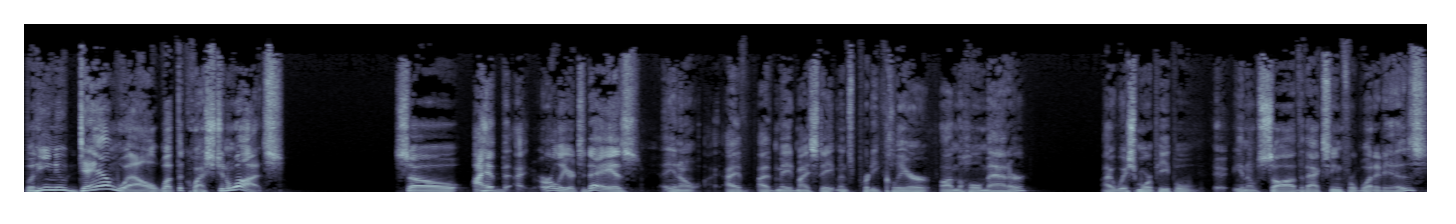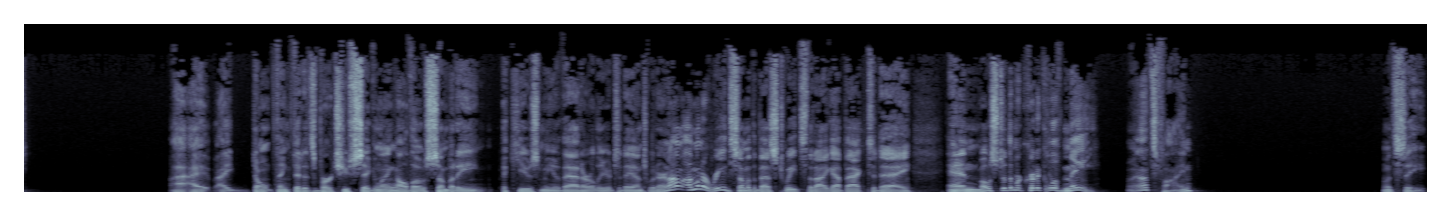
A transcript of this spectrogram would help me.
But he knew damn well what the question was. So I have earlier today, as you know, I've I've made my statements pretty clear on the whole matter. I wish more people, you know, saw the vaccine for what it is. I, I don't think that it's virtue signaling, although somebody accused me of that earlier today on Twitter. And I'm, I'm going to read some of the best tweets that I got back today, and most of them are critical of me. Well, that's fine. Let's see.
